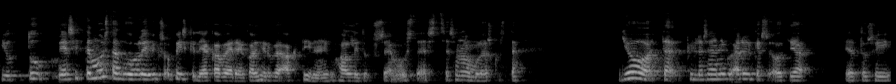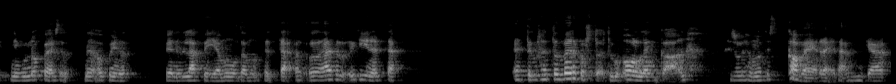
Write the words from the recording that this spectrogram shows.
juttu. Ja sitten muistan, kun oli yksi opiskelijakaveri, joka oli hirveän aktiivinen niin hallituksessa ja muista, ja sitten se sanoi mulle joskus, että joo, että kyllä sä niin älykäs oot ja, ja tosi niin nopeasti ne opinnot vienyt läpi ja muuta, mutta että olet ajatellut ikinä, että, että kun sä et ole verkostoitunut ollenkaan, siis oli huomattavasti kavereita, mikä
